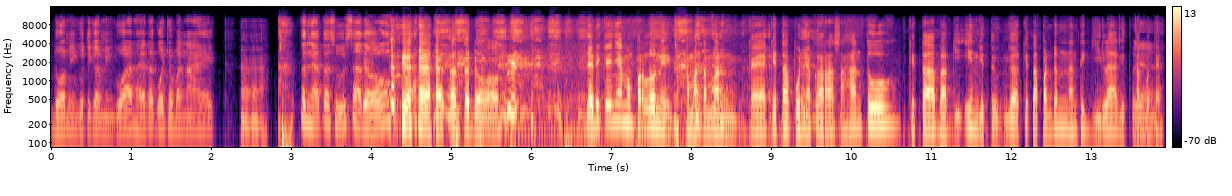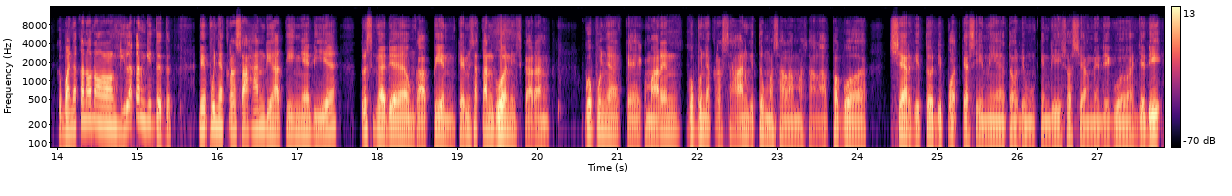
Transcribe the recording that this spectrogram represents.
dua minggu tiga mingguan akhirnya gua coba naik ternyata susah dong Tentu dong. Jadi kayaknya emang perlu nih teman-teman kayak kita punya kerasahan tuh kita bagiin gitu, nggak kita pendem nanti gila gitu Iya. takutnya. Kebanyakan orang-orang gila kan gitu tuh. Dia punya keresahan di hatinya dia, terus nggak dia ungkapin. Kayak misalkan gua nih sekarang, gue punya kayak kemarin gue punya keresahan gitu masalah-masalah apa gua share gitu di podcast ini atau di mungkin di sosial media gua. Jadi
